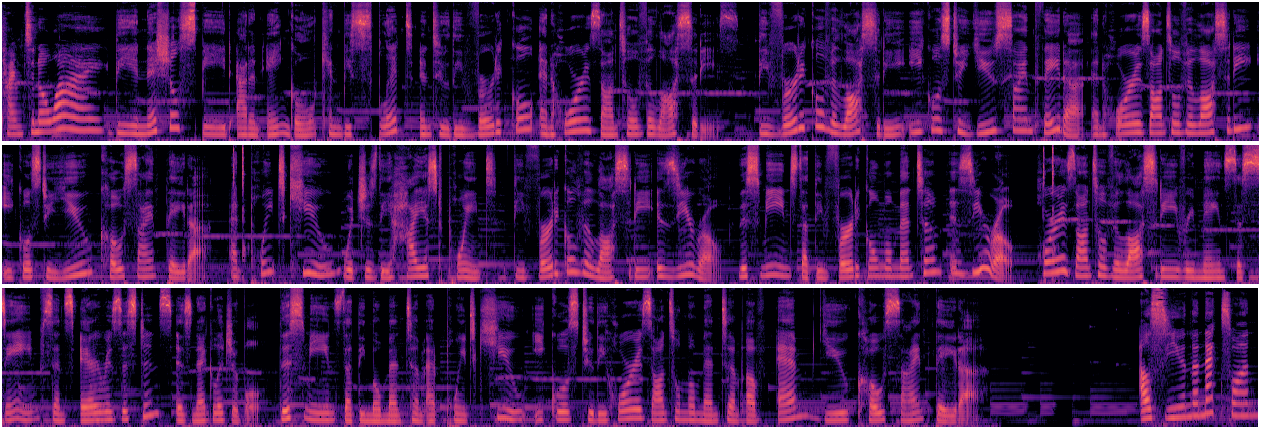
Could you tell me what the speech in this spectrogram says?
Time to know why! The initial speed at an angle can be split into the vertical and horizontal velocities. The vertical velocity equals to u sine theta and horizontal velocity equals to u cosine theta. At point Q, which is the highest point, the vertical velocity is zero. This means that the vertical momentum is zero. Horizontal velocity remains the same since air resistance is negligible. This means that the momentum at point Q equals to the horizontal momentum of mu cosine theta. I'll see you in the next one!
